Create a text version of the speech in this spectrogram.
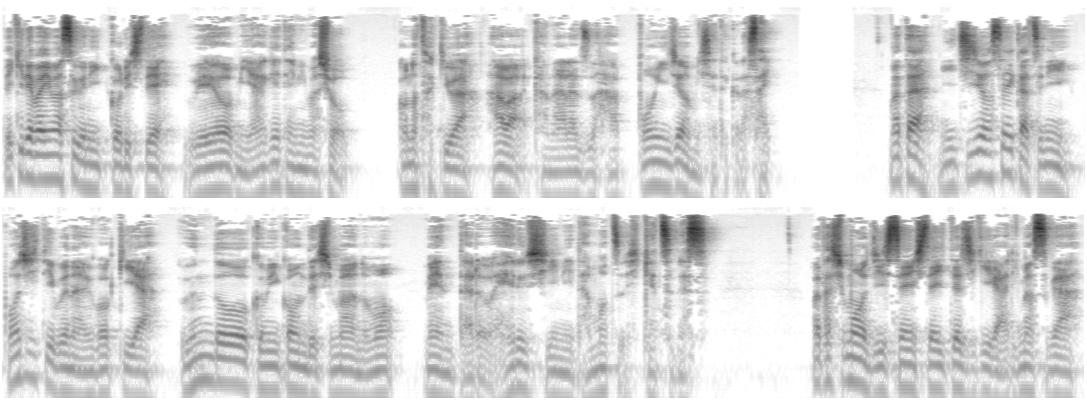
できれば今すぐにっこりして上を見上げてみましょう。この時は歯は必ず8本以上見せてください。また、日常生活にポジティブな動きや運動を組み込んでしまうのもメンタルをヘルシーに保つ秘訣です。私も実践していた時期がありますが、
